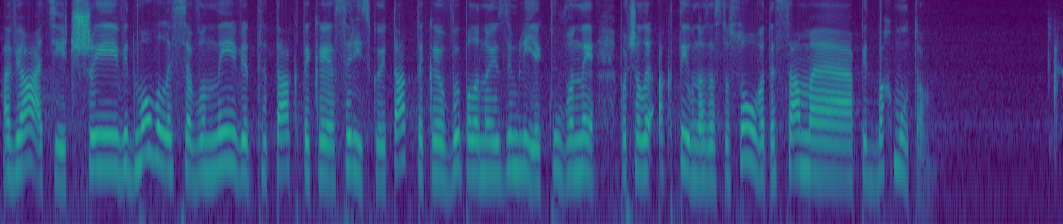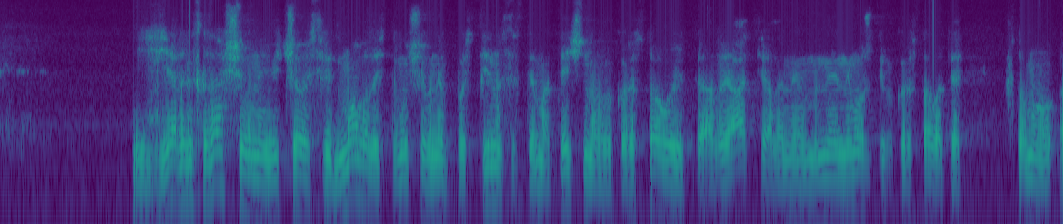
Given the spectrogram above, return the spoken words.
авіації? Чи відмовилися вони від тактики сирійської тактики випаленої землі, яку вони почали активно застосовувати саме під Бахмутом? Я би не сказав, що вони від чогось відмовились, тому що вони постійно систематично використовують авіацію, але не, не, не можуть використовувати тому е,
